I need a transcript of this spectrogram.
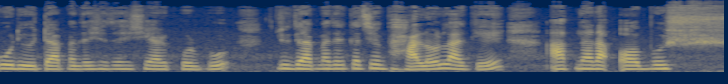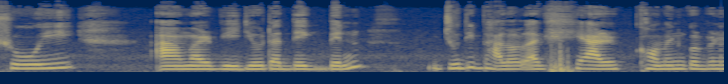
করি, ওইটা আপনাদের সাথে শেয়ার করব। যদি আপনাদের কাছে ভালো লাগে, আপনারা অবশ্যই আমার ভিডিওটা দেখবেন। যদি ভালো লাগে আর কমেন্ট করবেন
